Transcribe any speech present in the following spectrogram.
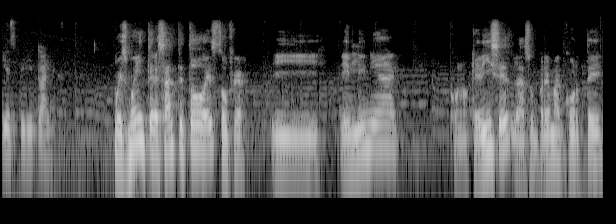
y espirituales. Pues muy interesante todo esto, Fer. Y en línea con lo que dices, la Suprema Corte,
